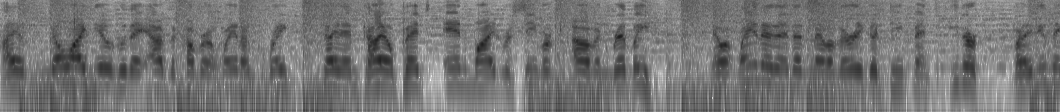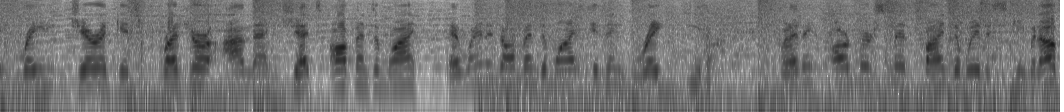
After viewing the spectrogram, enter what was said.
I have no idea who they have to cover Atlanta. Great tight end Kyle Pitts and wide receiver Calvin Ridley. Now, Atlanta doesn't have a very good defense either, but I do think Grady Jarrett gets pressure on that Jets offensive line. Atlanta's offensive line isn't great either. But I think Arthur Smith finds a way to scheme it up.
